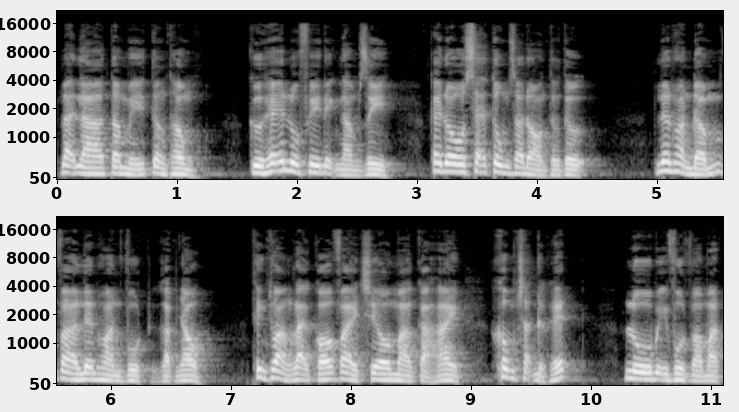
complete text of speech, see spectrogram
lại là tâm ý tương thông. Cứ hễ Luffy định làm gì, Kaido sẽ tung ra đòn tương tự. Liên hoàn đấm và liên hoàn vụt gặp nhau. Thỉnh thoảng lại có vài chiêu mà cả hai không chặn được hết. Lu bị vụt vào mặt,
